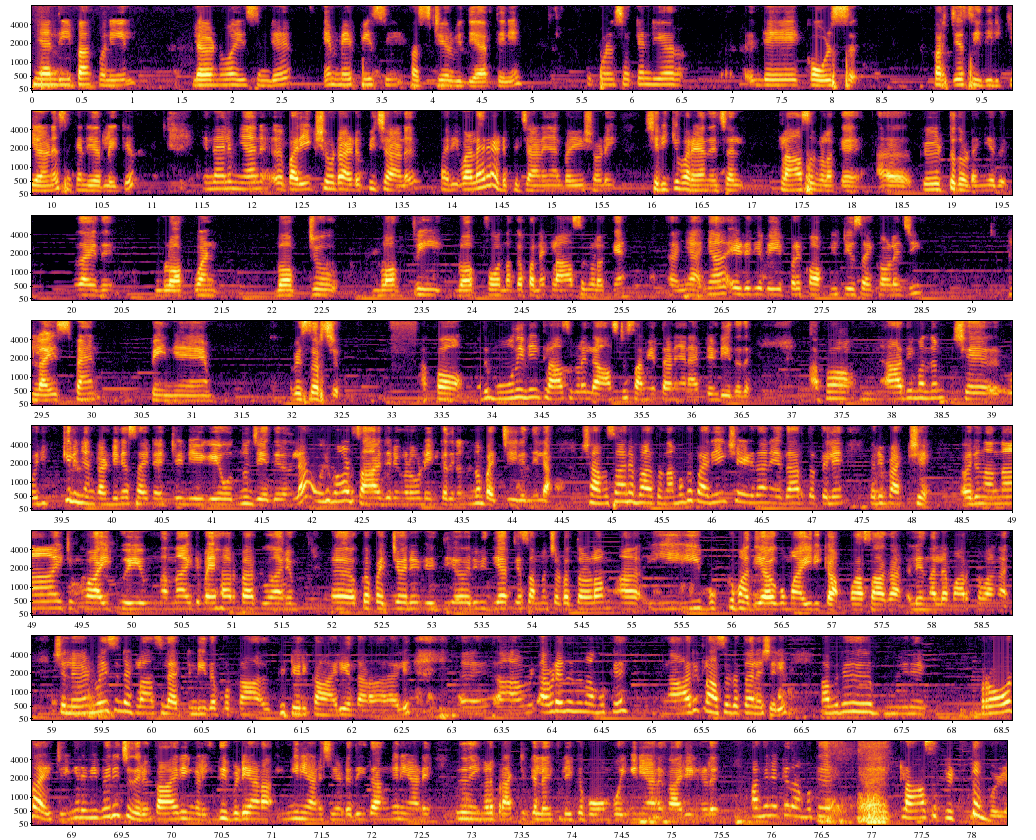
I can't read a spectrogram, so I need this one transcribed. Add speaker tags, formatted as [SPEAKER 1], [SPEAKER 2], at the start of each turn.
[SPEAKER 1] ഞാൻ Deepa Kuniyil learn വോയിസിന്റെ M A P C first year വിദ്യാർത്ഥിനി. ഇപ്പോൾ സെക്കൻഡ് ഇയറിന്റെ കോഴ്സ് പർച്ചേസ് ചെയ്തിരിക്കുകയാണ് സെക്കൻഡ് ഇയറിലേക്ക് എന്തായാലും ഞാൻ പരീക്ഷയോട് അടുപ്പിച്ചാണ് പരി വളരെ അടുപ്പിച്ചാണ് ഞാൻ പരീക്ഷയോട് ശരിക്കും പറയാന്ന് വെച്ചാൽ ക്ലാസ്സുകളൊക്കെ കേട്ടു തുടങ്ങിയത്. അതായത് block one block two block three block four എന്നൊക്കെ പറഞ്ഞ ക്ലാസ്സുകളൊക്കെ ഞാൻ എഴുതിയ paper cognitive psychology life span പിന്നെ റിസർച്ച് അപ്പോൾ ഇത് മൂന്നിന്റെയും ക്ലാസ്സുകൾ ലാസ്റ്റ് സമയത്താണ് ഞാൻ അറ്റൻഡ് ചെയ്തത്. അപ്പോൾ ആദ്യമൊന്നും ഒരിക്കലും ഞാൻ കണ്ടിന്യൂസ് ആയിട്ട് അറ്റൻഡ് ചെയ്യുകയോ ഒന്നും ചെയ്തിരുന്നില്ല. ഒരുപാട് സാഹചര്യങ്ങളോട് എനിക്കതിനൊന്നും പറ്റിയിരുന്നില്ല. പക്ഷെ അവസാന ഭാഗത്ത് നമുക്ക് പരീക്ഷ എഴുതാൻ യഥാർത്ഥത്തിൽ ഒരു പക്ഷേ ഒരു നന്നായിട്ട് വായിക്കുകയും നന്നായിട്ട് ബൈഹാർട്ടാക്കുവാനും ഒക്കെ പറ്റിയ ഒരു ഒരു വിദ്യാർത്ഥിയെ സംബന്ധിച്ചിടത്തോളം ഈ ഈ ബുക്ക് മതിയാകുമായിരിക്കാം പാസ്സാകാൻ അല്ലെങ്കിൽ നല്ല മാർക്ക് വാങ്ങാൻ. പക്ഷെ ലേൺ വൈസിന്റെ ക്ലാസ്സിൽ അറ്റൻഡ് ചെയ്തപ്പോൾ കിട്ടിയ ഒരു കാര്യം എന്താണെന്ന് പറഞ്ഞാൽ അവിടെ നിന്ന് നമുക്ക് ആര് ക്ലാസ് എടുത്താലും ശരി അവർ ബ്രോഡായിട്ട് ഇങ്ങനെ വിവരിച്ചു തരും കാര്യങ്ങൾ. ഇത് ഇവിടെയാണ് ഇങ്ങനെയാണ് ചെയ്യേണ്ടത് ഇത് അങ്ങനെയാണ് ഇത് നിങ്ങൾ പ്രാക്ടിക്കൽ ലൈഫിലേക്ക് പോകുമ്പോൾ ഇങ്ങനെയാണ് കാര്യങ്ങൾ. അങ്ങനെയൊക്കെ നമുക്ക് ക്ലാസ് കിട്ടുമ്പോൾ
